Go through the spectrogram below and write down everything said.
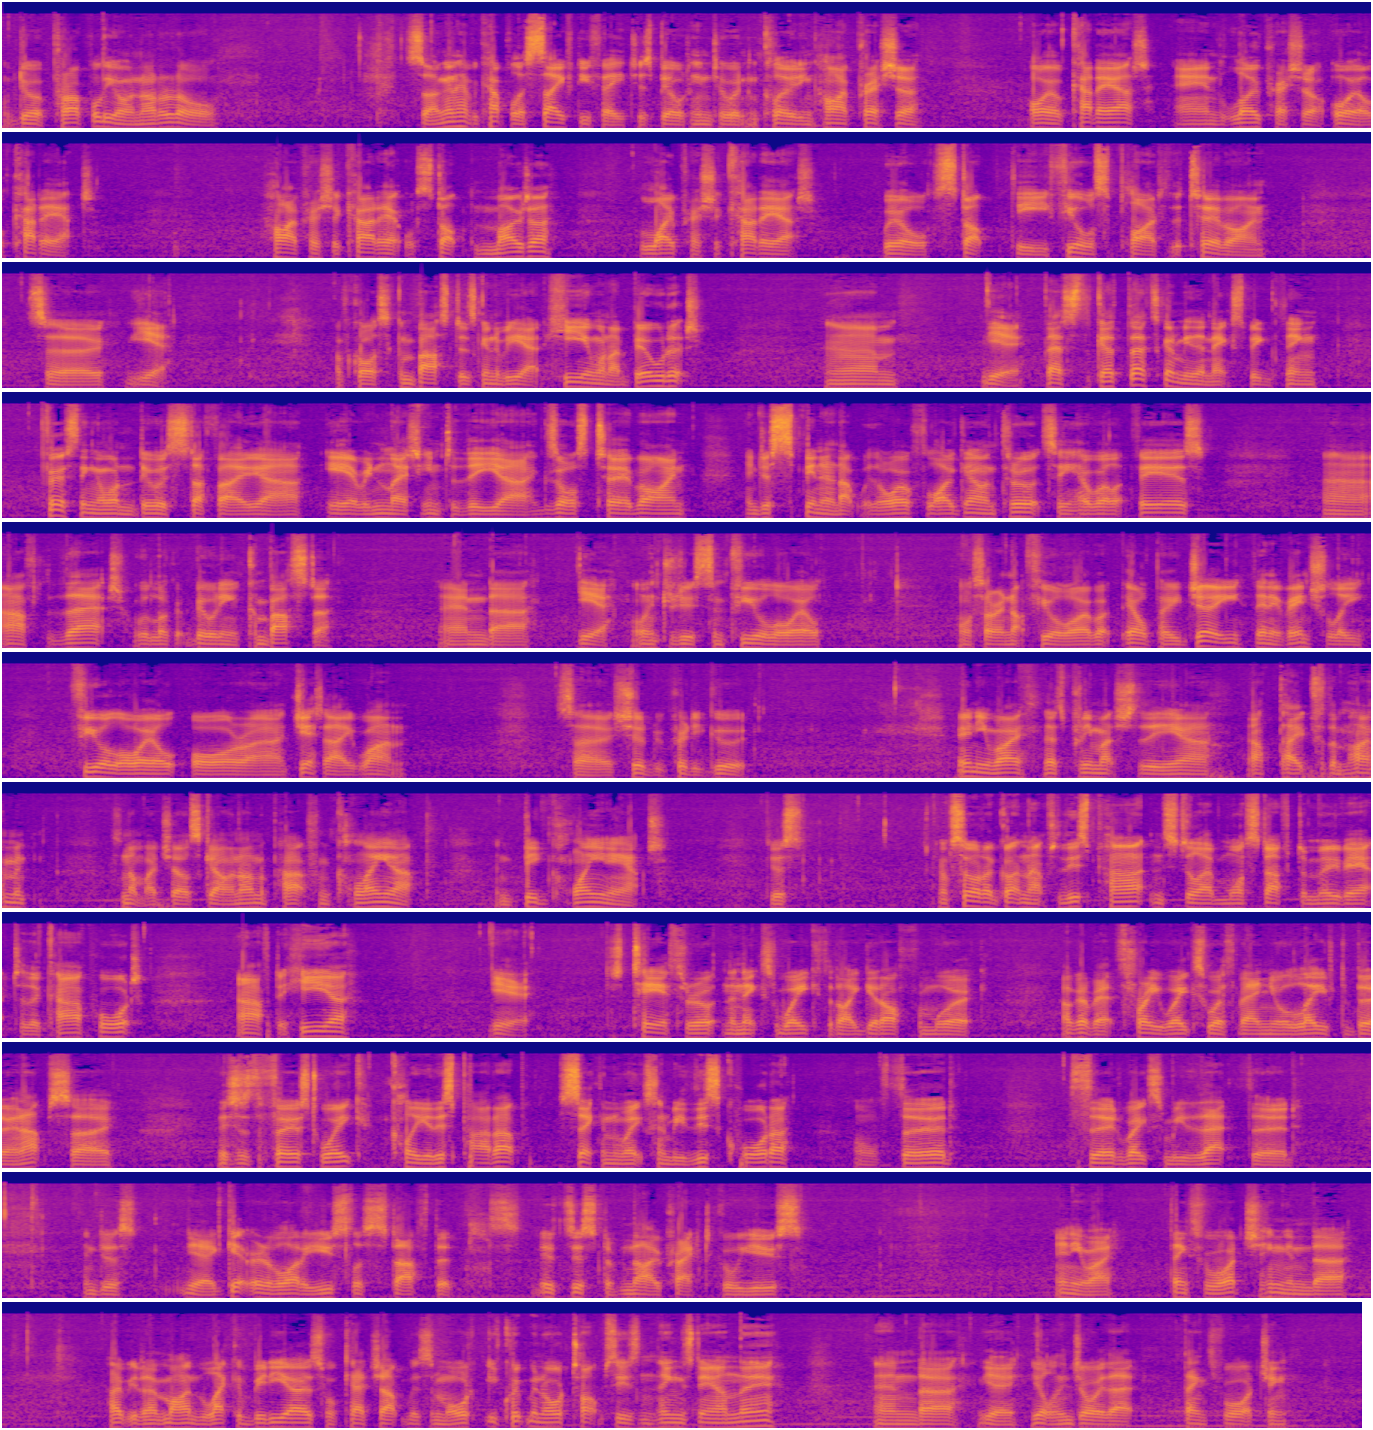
We'll do it properly or not at all. So I'm going to have a couple of safety features built into it including high pressure oil cutout and low pressure oil cutout. High pressure cutout will stop the motor, low pressure cutout will stop the fuel supply to the turbine. So yeah, of course the combustor is going to be out here when I build it. Um, yeah, that's that's going to be the next big thing. First thing I want to do is stuff a uh, air inlet into the uh, exhaust turbine and just spin it up with oil flow going through it, see how well it fares. Uh, after that we'll look at building a combustor. And uh, yeah we'll introduce some fuel oil. Or sorry not fuel oil but LPG then eventually fuel oil or uh, Jet A1 so should be pretty good. Anyway that's pretty much the uh, update for the moment. There's not much else going on apart from clean up and big clean out just I've sort of gotten up to this part and still have more stuff to move out to the carport after here. Yeah just tear through it in the next week that I get off from work. I've got about three weeks worth of annual leave to burn up so this is the first week. Clear this part up. Second week's gonna be this quarter or third. Third week's gonna be that third. And just yeah get rid of a lot of useless stuff that it's just of no practical use. Anyway thanks for watching and uh, Hope you don't mind the lack of videos. We'll catch up with some more equipment autopsies and things down there. And uh, yeah, you'll enjoy that. Thanks for watching.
